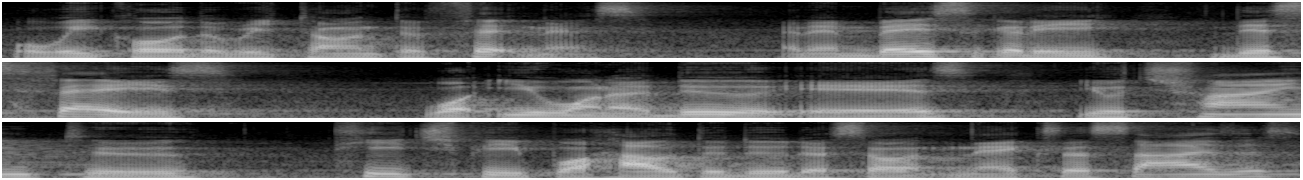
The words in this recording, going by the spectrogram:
what we call the return to fitness. And then basically this phase, what you want to do is you're trying to teach people how to do the certain exercises.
